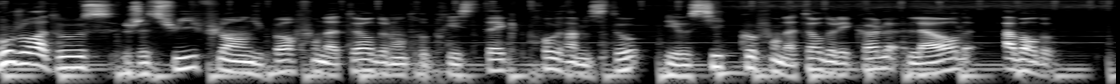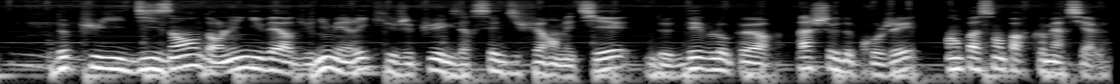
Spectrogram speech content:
Bonjour à tous, je suis Florent Duport, fondateur de l'entreprise Tech Programmisto et aussi cofondateur de l'école La Horde à Bordeaux. Depuis 10 ans, dans l'univers du numérique, j'ai pu exercer différents métiers, de développeur à chef de projet, en passant par commercial.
